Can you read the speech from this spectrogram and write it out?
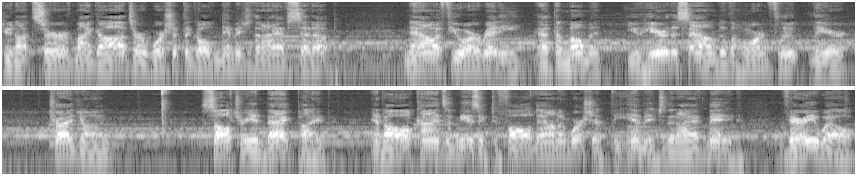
do not serve my gods or worship the golden image that I have set up? Now, if you are ready, at the moment you hear the sound of the horn, flute, lyre, trigon, psaltery, and bagpipe, and all kinds of music to fall down and worship the image that I have made. Very well,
